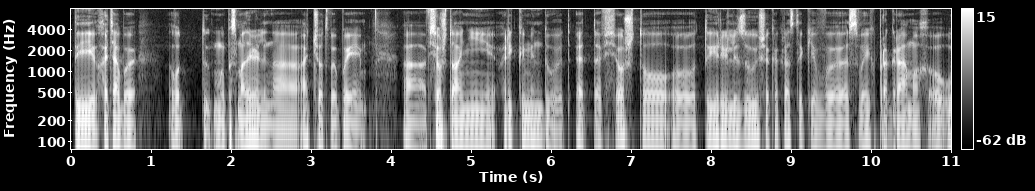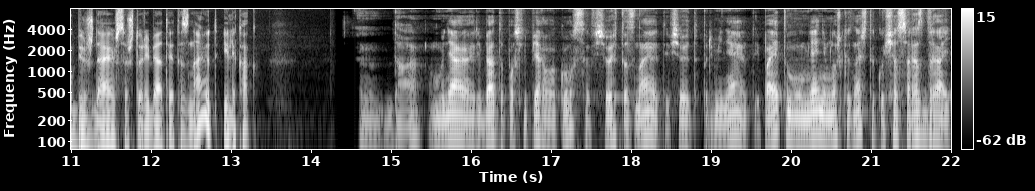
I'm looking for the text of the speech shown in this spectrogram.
Ты хотя бы, вот мы посмотрели на отчет VPM, а, все, что они рекомендуют, это все, что э, ты реализуешь и как раз-таки в своих программах убеждаешься, что ребята это знают или как? Да, у меня ребята после первого курса все это знают и все это применяют, и поэтому у меня немножко, знаешь, такой сейчас раздрай.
